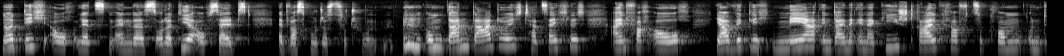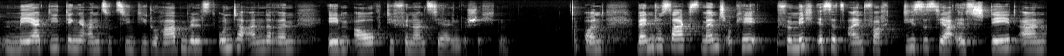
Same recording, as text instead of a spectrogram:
ne, dich auch letzten Endes oder dir auch selbst etwas Gutes zu tun, um dann dadurch tatsächlich einfach auch ja wirklich mehr in deine Energiestrahlkraft zu kommen und mehr die Dinge anzuziehen, die du haben willst, unter anderem eben auch die finanziellen Geschichten. Und wenn du sagst, Mensch, okay, für mich ist jetzt einfach dieses Jahr, es steht an,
